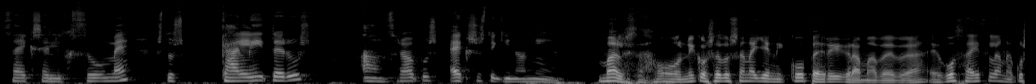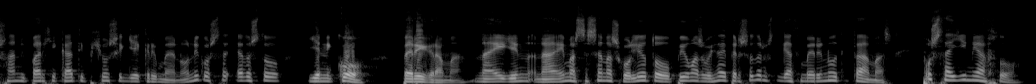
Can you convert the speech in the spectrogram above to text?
θα εξελιχθούμε στους καλύτερους ανθρώπους έξω στην κοινωνία. Μάλιστα. Ο Νίκος έδωσε ένα γενικό περίγραμμα βέβαια. Εγώ θα ήθελα να ακούσω αν υπάρχει κάτι πιο συγκεκριμένο. Ο Νίκος έδωσε το γενικό περίγραμμα. Να, να είμαστε σε ένα σχολείο το οποίο μας βοηθάει περισσότερο στην καθημερινότητά μας. Πώς θα γίνει αυτό;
